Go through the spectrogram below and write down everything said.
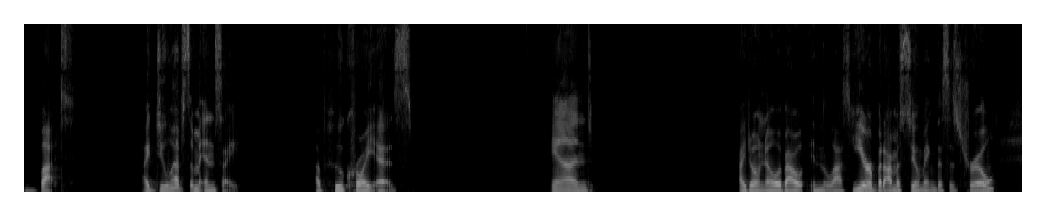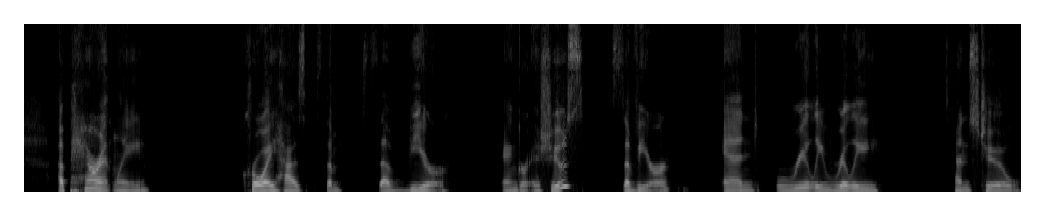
But I do have some insight of who Kroy is. And I don't know about in the last year, but I'm assuming this is true. Apparently, Kroy has some severe anger issues, severe, and really, really tends to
